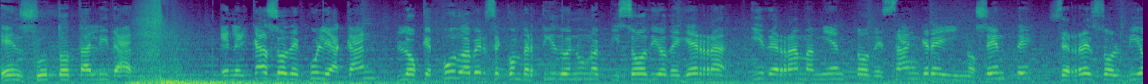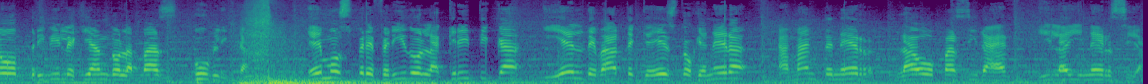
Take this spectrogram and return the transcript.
en su totalidad. En el caso de Culiacán, lo que pudo haberse convertido en un episodio de guerra y derramamiento de sangre inocente se resolvió privilegiando la paz pública. Hemos preferido la crítica y el debate que esto genera a mantener la opacidad y la inercia.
